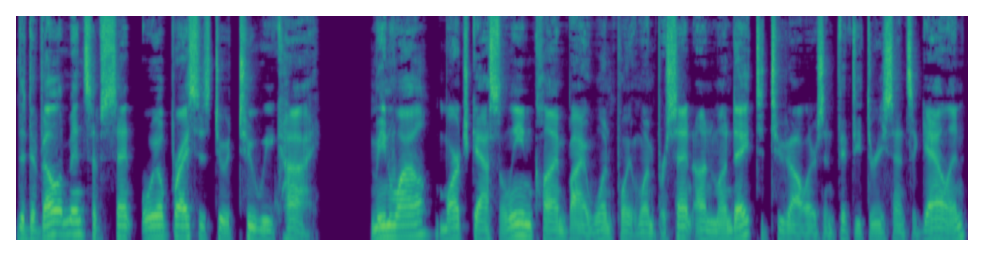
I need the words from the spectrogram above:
the developments have sent oil prices to a two week high. Meanwhile, March gasoline climbed by 1.1% on Monday to $2.53 a gallon,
